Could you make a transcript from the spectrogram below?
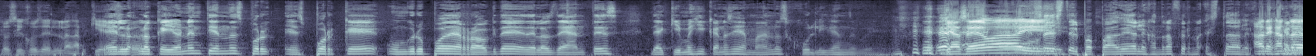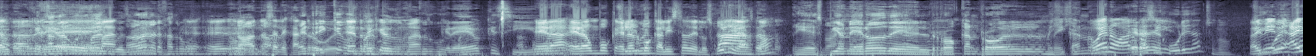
Los Hijos de la Anarquía. Eh, todo. lo que yo no entiendo es por, es por qué un grupo de rock de, de los de antes, de aquí mexicanos, se llamaban los hooligans, güey. Ya se va y... Es este, el papá de Alejandra Fernández. Alejandra- Alejandra creo- Guzmán. Guzmán. No, no, Alejandro Guzmán. eh, No, no es Alejandro, Enrique. Guzmán. Enrique Guzmán. Creo que sí. Era, güey. era, un voca- era el vocalista de los Ah, hooligans, ¿no? Y es No, pionero era de del Hooligans, rock and roll mexicano. Bueno, algo ¿Era así. de Hooligans o no? Ahí Sí, viene, ahí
